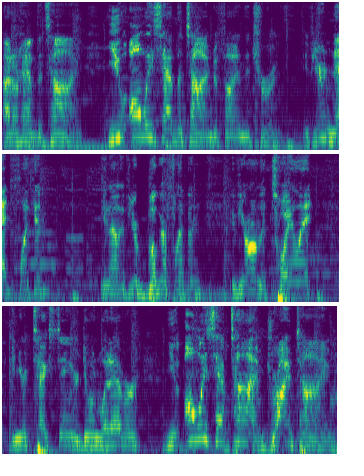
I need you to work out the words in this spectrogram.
I don't have the time. You always have the time to find the truth. If you're Netflixing, you know, if you're booger flipping, if you're on the toilet and you're texting or doing whatever, you always have time, drive time,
